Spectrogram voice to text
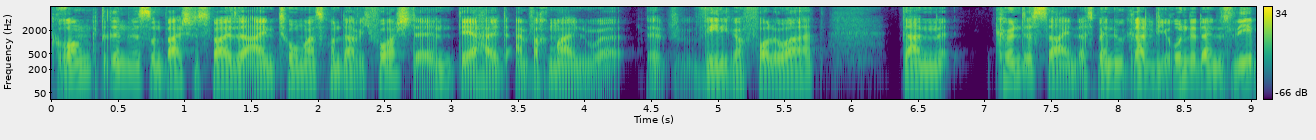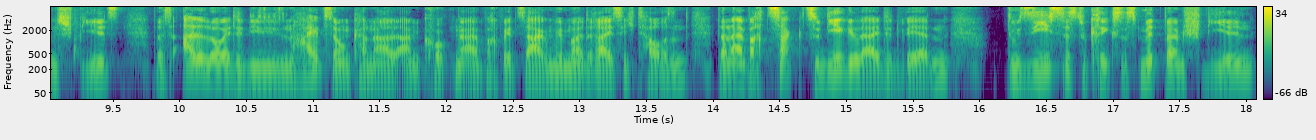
Gronk drin ist und beispielsweise ein Thomas von Darf ich vorstellen, der halt einfach mal nur äh, weniger Follower hat, dann könnte es sein, dass wenn du gerade die Runde deines Lebens spielst, dass alle Leute, die diesen Hype Zone Kanal angucken, einfach jetzt sagen wir mal 30.000, dann einfach zack zu dir geleitet werden. Du siehst es, du kriegst es mit beim Spielen,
